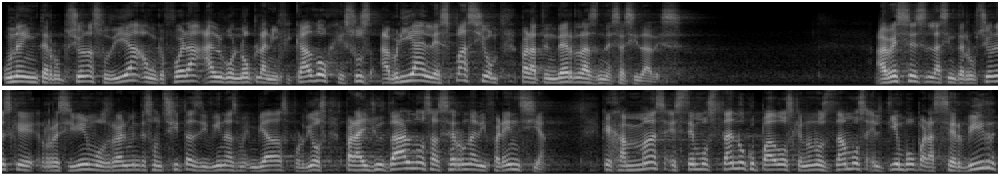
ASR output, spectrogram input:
una interrupción a su día, aunque fuera algo no planificado, Jesús abría el espacio para atender las necesidades. A veces las interrupciones que recibimos realmente son citas divinas enviadas por Dios para ayudarnos a hacer una diferencia. Que jamás estemos tan ocupados que no nos damos el tiempo para servir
